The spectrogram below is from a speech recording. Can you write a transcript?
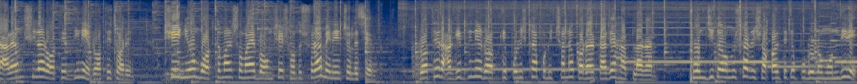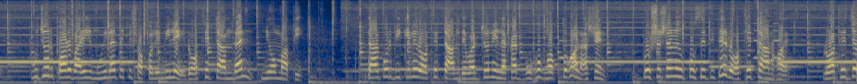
নারায়ণশিলা রথের দিনে রথে চড়েন। সেই নিয়ম বর্তমান সময়ে বংশের সদস্যরা মেনে চলেছেন। রথের আগের দিনে রথকে পরিষ্কার পরিচ্ছন্ন করার কাজে হাত লাগান। পঞ্জিকা অনুসারে সকাল থেকে পুরনো মন্দিরে পুজোর পর বাড়ির মহিলা থেকে সকলে মিলে রথের টান দেন নিয়ম মাফিক তারপর বিকেলে রথের টান দেওয়ার জন্য এলাকার বহু ভক্তগণ আসেন। প্রশাসনের উপস্থিতিতে রথের টান হয়। রথের যা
